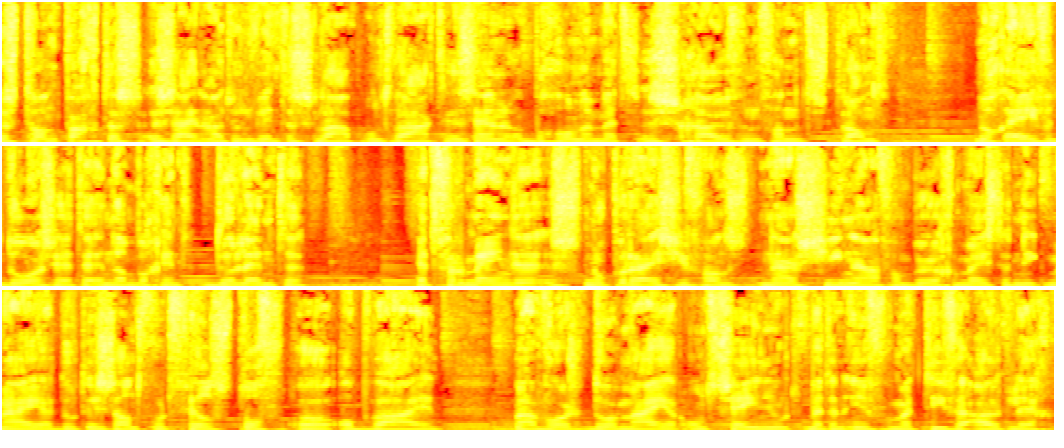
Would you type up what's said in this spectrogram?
strandpachters zijn uit hun winterslaap ontwaakt... en zijn begonnen met schuiven van het strand. Nog even doorzetten en dan begint de lente. Het vermeende snoepreisje van, naar China van burgemeester Niek Meijer... doet in Zandvoort veel stof uh, opwaaien... maar wordt door Meijer ontzenuwd met een informatieve uitleg...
